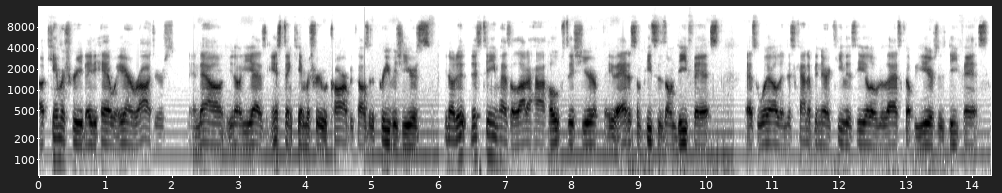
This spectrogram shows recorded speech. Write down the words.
a chemistry they had with Aaron Rodgers. And now, you know, he has instant chemistry with Carr because of the previous years. You know, th- this team has a lot of high hopes this year. They've added some pieces on defense as well, and it's kind of been their Achilles heel over the last couple of years is defense.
